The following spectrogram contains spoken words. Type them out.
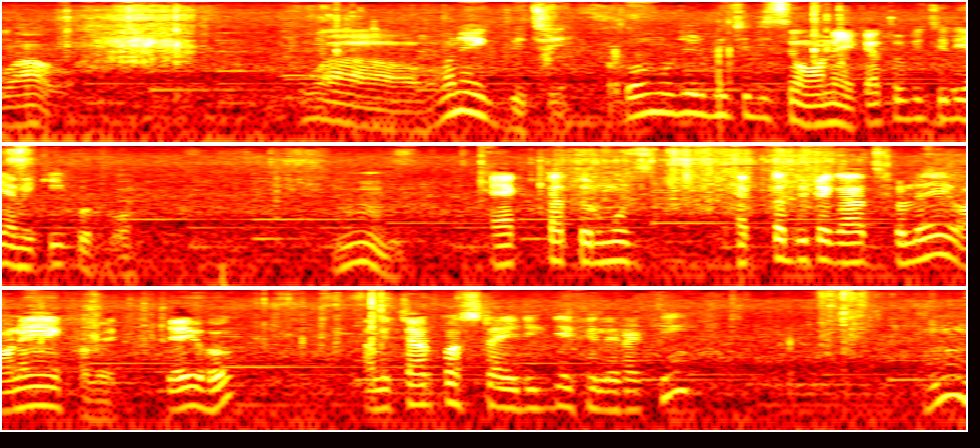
ওয়াও ওয়াও অনেক বিচি। তরমুজের বিচি দিচ্ছে অনেক। এত বিচি দিয়ে আমি কি করব? হুম একটা তরমুজ একটা দুইটা গাছ হলে অনেক হবে। যাই হোক। আমি চার পাঁচটা এদিক দিয়ে ফেলে রাখি। হুম।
